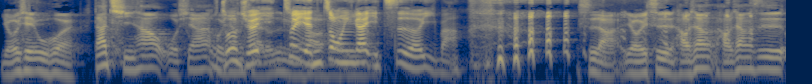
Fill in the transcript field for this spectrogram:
有一些误会，但其他我现在我总觉得最严重应该一次而已吧。是啊，有一次好像好像是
